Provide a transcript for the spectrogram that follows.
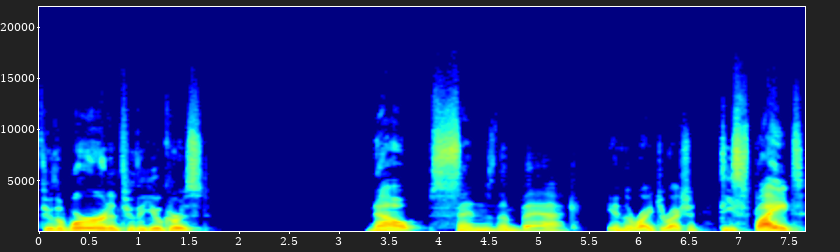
through the Word and through the Eucharist now sends them back in the right direction, despite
